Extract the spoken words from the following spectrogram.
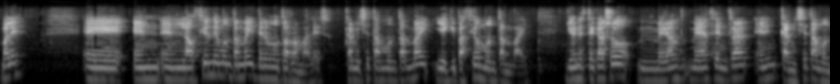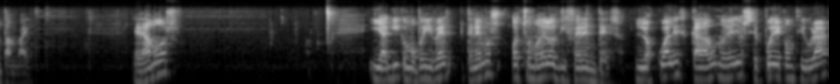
¿vale? Eh, en, la opción de mountain bike tenemos dos ramales, camisetas mountain bike y equipación mountain bike. Yo en este caso me voy a centrar en camiseta mountain bike. Le damos y aquí como podéis ver tenemos ocho modelos diferentes, los cuales cada uno de ellos se puede configurar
